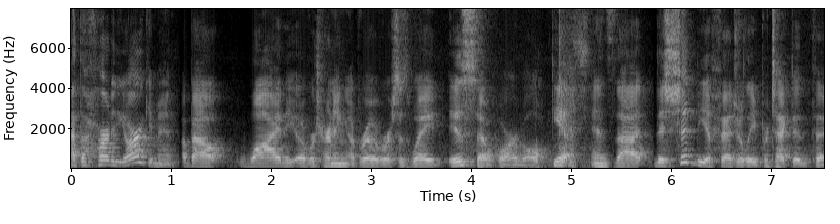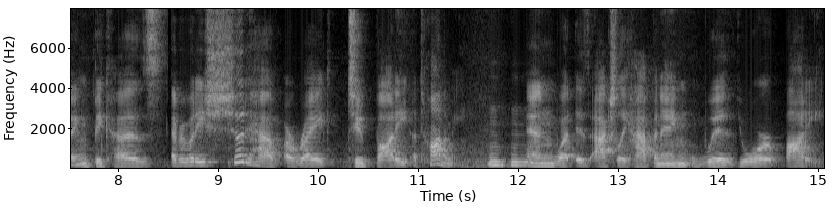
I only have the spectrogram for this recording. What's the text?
at the heart of the argument about why the overturning of Roe versus Wade is so horrible. Yes. Is that this should be a federally protected thing because everybody should have a right to body autonomy and what is actually happening with your body.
